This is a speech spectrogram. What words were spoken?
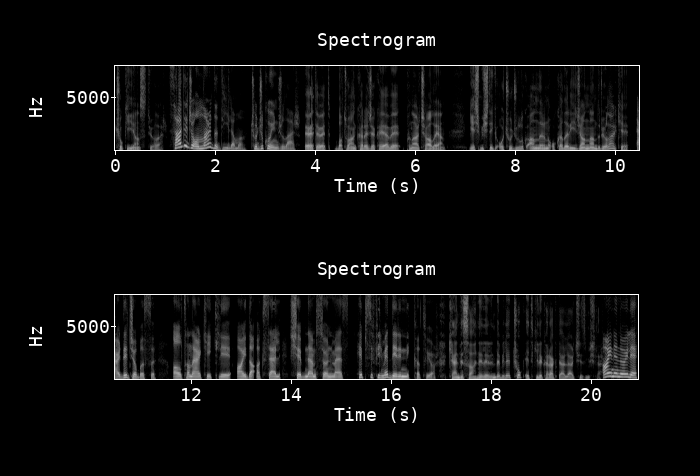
çok iyi yansıtıyorlar. Sadece onlar da değil ama, çocuk oyuncular. Evet evet, Batuhan Karacakaya ve Pınar Çağlayan. Geçmişteki o çocukluk anlarını o kadar iyi canlandırıyorlar ki. Erde Cabası, Altan Erkekli, Ayda Aksel, Şebnem Sönmez hepsi filme derinlik katıyor. Kendi sahnelerinde bile çok etkili karakterler çizmişler. Aynen öyle.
